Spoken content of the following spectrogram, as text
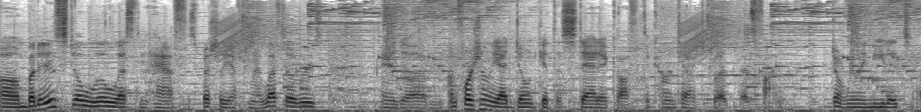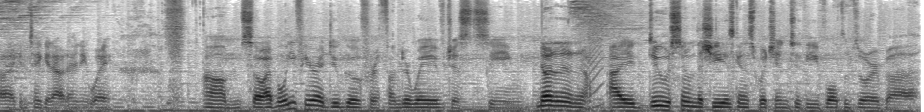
Um, but it is still a little less than half, especially after my leftovers. And um, unfortunately, I don't get the static off the contact, but that's fine. Don't really need it. I can take it out anyway. Um, so I believe here I do go for a Thunder Wave, just seeing... No, no, no, no. I do assume that she is going to switch into the Volt Absorb uh,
